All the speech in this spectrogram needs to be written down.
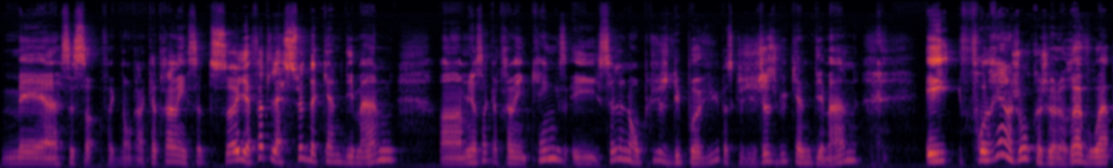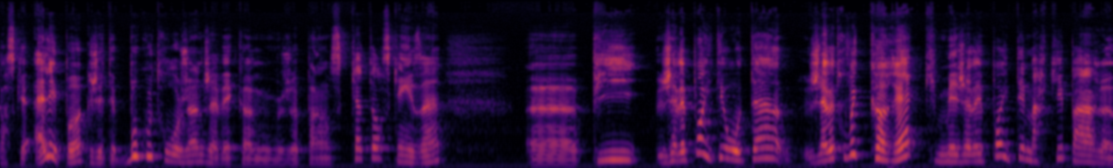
Mais euh, c'est ça. Donc en 87, tout ça. Il a fait la suite de Candyman en 1995. Et celle-là non plus, je l'ai pas vu parce que j'ai juste vu Candyman. Et il faudrait un jour que je le revoie parce qu'à l'époque, j'étais beaucoup trop jeune. J'avais comme, je pense, 14-15 ans. Euh, puis j'avais pas été autant. Je l'avais trouvé correct, mais j'avais pas été marqué par euh,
